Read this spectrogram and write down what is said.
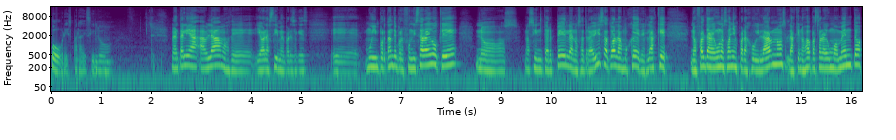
pobres, para decirlo. Natalia, hablábamos de, y ahora sí me parece que es eh, muy importante profundizar algo que nos, nos interpela, nos atraviesa a todas las mujeres, las que nos faltan algunos años para jubilarnos, las que nos va a pasar en algún momento,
